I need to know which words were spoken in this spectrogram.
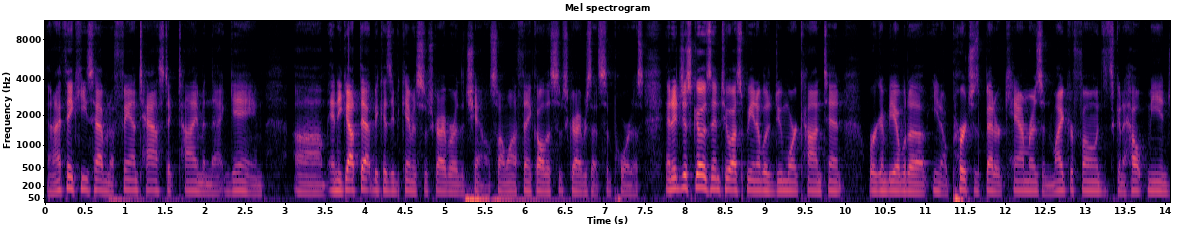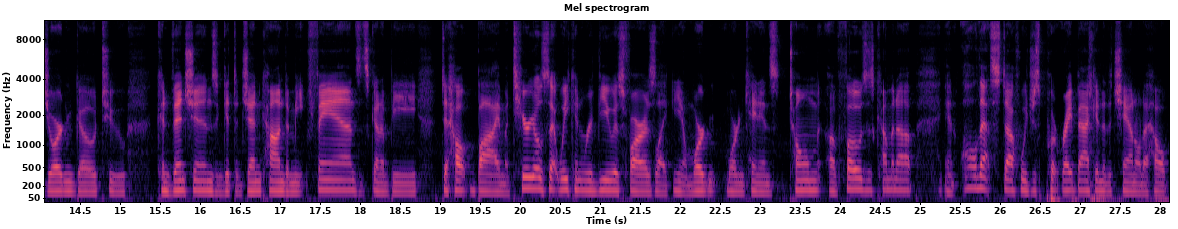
and I think he's having a fantastic time in that game. Um, and he got that because he became a subscriber of the channel. So I want to thank all the subscribers that support us. And it just goes into us being able to do more content. We're going to be able to, you know, purchase better cameras and microphones. It's going to help me and Jordan go to conventions and get to Gen Con to meet fans. It's going to be to help buy materials that we can review as far as like, you know, Morgan, Mordenkainen's Tome of Foes is coming up and all that stuff we just put right back into the channel to help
